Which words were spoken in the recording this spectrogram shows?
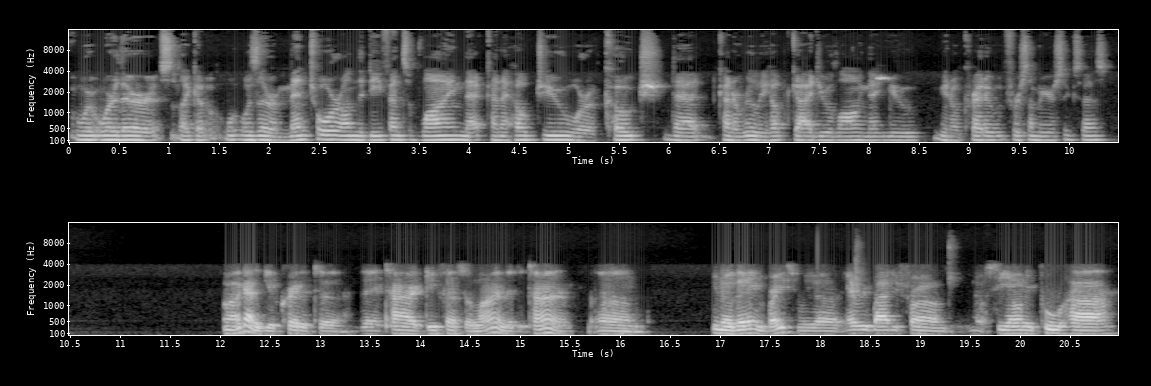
were, were, there like a was there a mentor on the defensive line that kind of helped you, or a coach that kind of really helped guide you along that you you know credit for some of your success? Well, I got to give credit to the entire defensive line at the time. Um, you know, they embraced me. Uh, everybody from you know Sione Pouha,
